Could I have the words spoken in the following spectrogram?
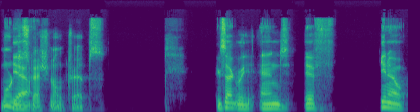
More Yeah. discretional trips Exactly. And if, you know,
